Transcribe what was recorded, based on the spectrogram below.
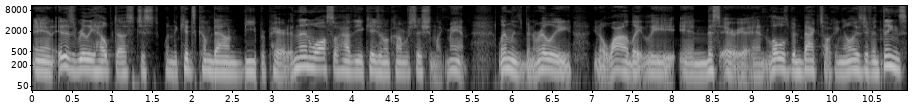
And it has really helped us just when the kids come down, be prepared. And then we'll also have the occasional conversation like, man, Lindley's been really, you know, wild lately in this area and Lola's been back talking and all these different things.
